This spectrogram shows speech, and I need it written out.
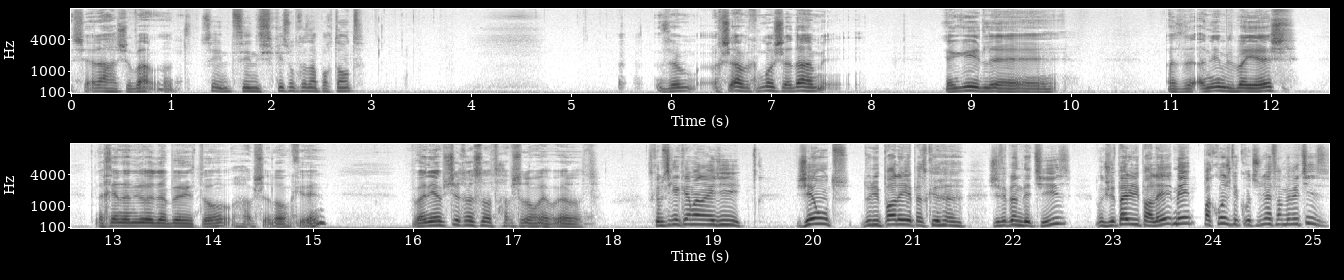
שאלה חשובה מאוד. C'est une, c'est une question très importante. זה עכשיו כמו שאדם יגיד, ל... אז אני מתבייש, לכן אני לא אדבר איתו, חב שלום, כן, ואני אמשיך לעשות חב שלום עבירות. C'est comme si quelqu'un maintenant il dit J'ai honte de lui parler parce que j'ai fait plein de bêtises, donc je vais pas aller lui parler, mais par contre je vais continuer à faire mes bêtises.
